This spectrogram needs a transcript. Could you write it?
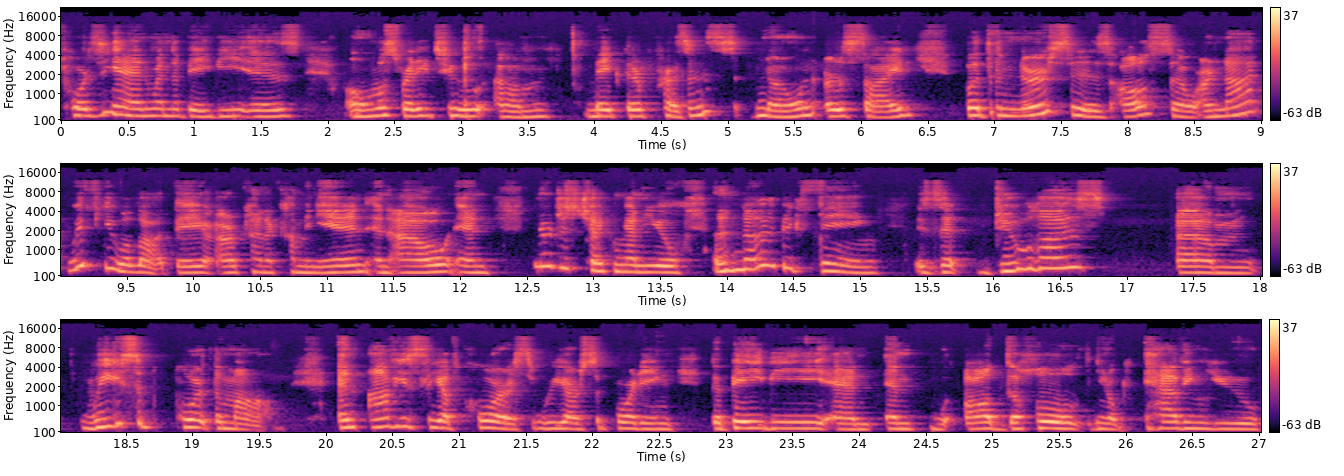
towards the end when the baby is almost ready to um, make their presence known earthside but the nurses also are not with you a lot. They are kind of coming in and out and you know just checking on you. And another big thing is that doulas um, we support the mom and obviously of course we are supporting the baby and and all the whole you know having you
